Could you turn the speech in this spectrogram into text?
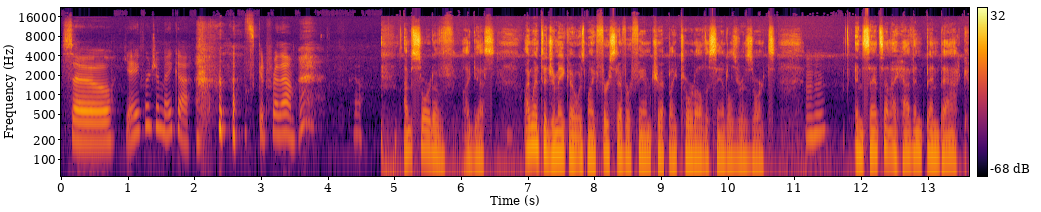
So, yay for Jamaica. That's good for them. Yeah. I'm sort of, I guess. I went to Jamaica. It was my first ever fam trip. I toured all the Sandals resorts. Mm-hmm. And since then, I haven't been back.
